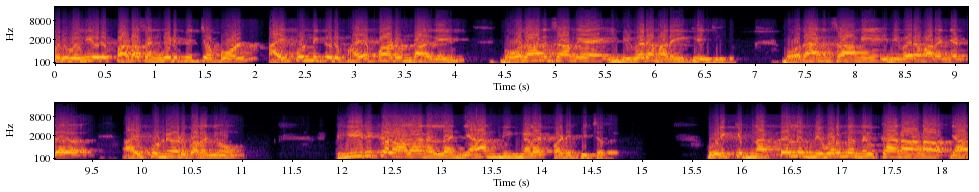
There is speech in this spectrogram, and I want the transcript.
ഒരു വലിയൊരു പട സംഘടിപ്പിച്ചപ്പോൾ ഐപ്പുണ്ണിക്ക് ഒരു ഭയപ്പാടുണ്ടാകുകയും ബോധാനൻ സ്വാമിയെ ഈ വിവരം അറിയിക്കുകയും ചെയ്തു. ബോധാനൻ സ്വാമി ഈ വിവരം അറിഞ്ഞിട്ട് ഐപ്പുണ്ണിയോട് പറഞ്ഞു ഭീരുക്കളാകാനല്ല ഞാൻ നിങ്ങളെ പഠിപ്പിച്ചത്. ഒരിക്കൽ നട്ടെല്ലാം നിവർന്ന് നിൽക്കാനാണ് ഞാൻ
